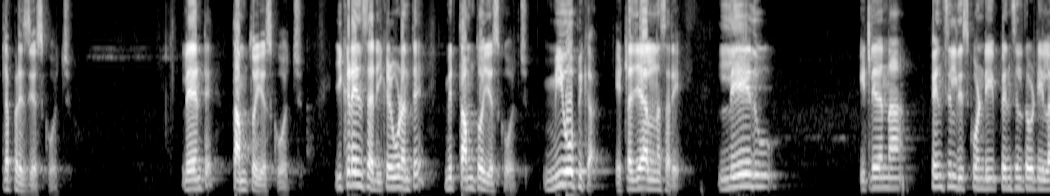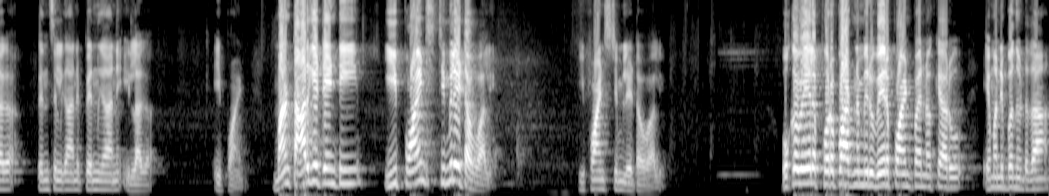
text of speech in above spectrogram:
ఇట్లా ప్రెస్ చేసుకోవచ్చు. లేదంటే తమ్తో చేసుకోవచ్చు. ఇక్కడ సరే? ఇక్కడ కూడా అంతే మీరు తమ్తో చేసుకోవచ్చు. మీ ఓపిక ఎట్లా చేయాలన్నా సరే. లేదు ఇట్లా ఏదన్నా పెన్సిల్ తీసుకోండి పెన్సిల్ తోటి ఇలాగా పెన్సిల్ కానీ పెన్ కానీ ఇలాగా. ఈ పాయింట్. మన టార్గెట్ ఏంటి? ఈ పాయింట్ స్టిమ్యులేట్ అవ్వాలి. ఈ పాయింట్ స్టిమ్యులేట్ అవ్వాలి. ఒకవేళ పొరపాటున మీరు వేరే పాయింట్ పైన నొక్కారు ఏమైనా ఇబ్బంది ఉంటుందా?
